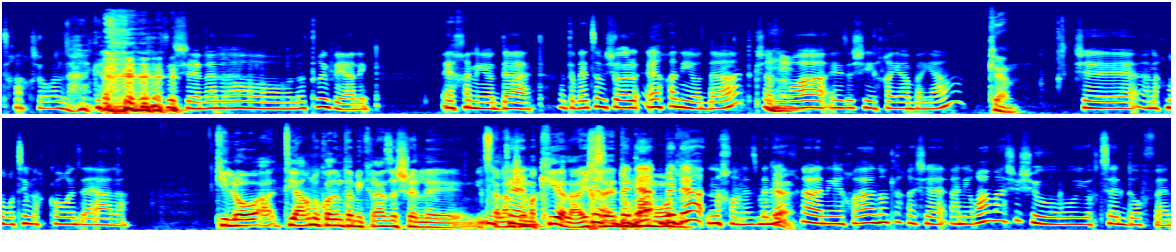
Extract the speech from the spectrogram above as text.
צריכה לחשוב על זה רגע, זו שאלה לא, לא טריוויאלית. איך אני יודעת? אתה בעצם שואל איך אני יודעת כשאני מהמם. רואה איזושהי חיה בים, כן. שאנחנו רוצים לחקור את זה הלאה. כי לא, תיארנו קודם את המקרה הזה של אה, מצטלן כן. שמקיא עלייך, תראה, זה דוגמה בדרך- מאוד... בדרך, נכון, אז בדרך כן. כלל אני יכולה לענות לך שאני רואה משהו שהוא יוצא דופן.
